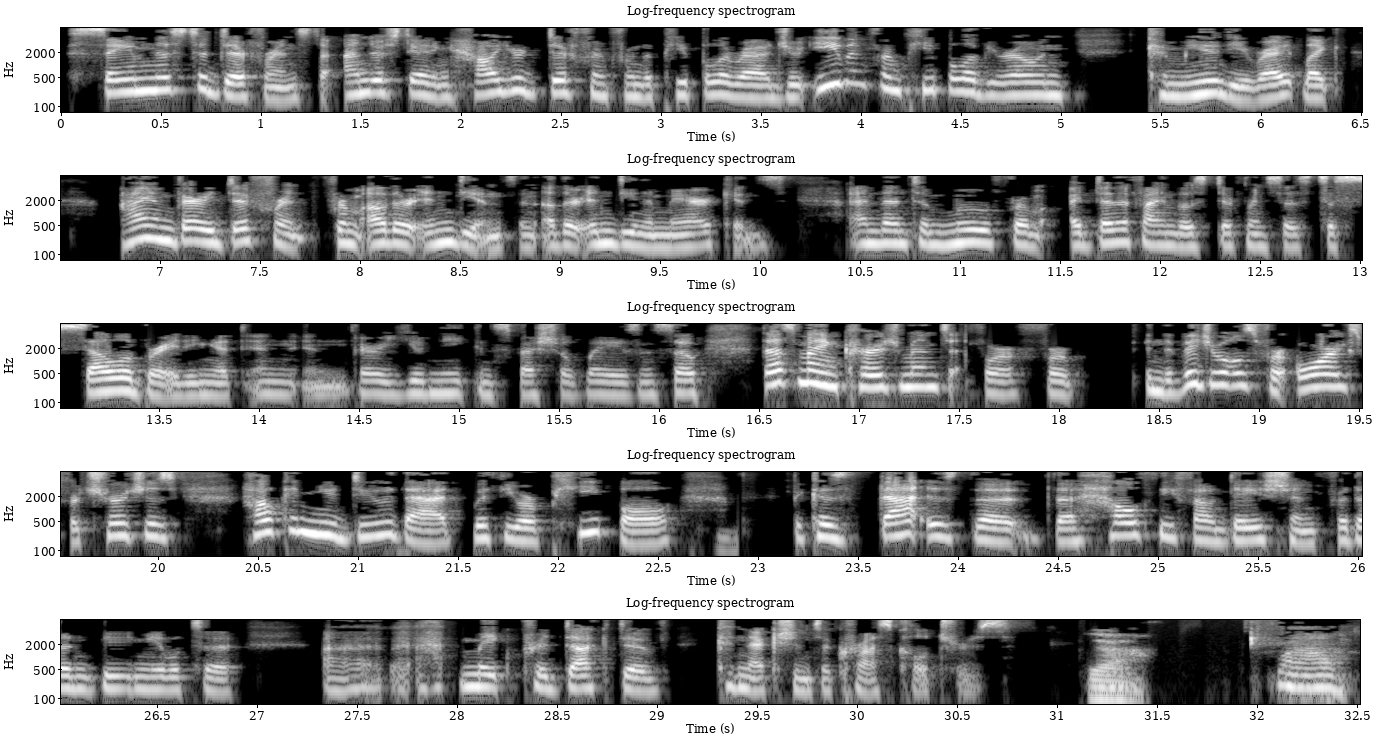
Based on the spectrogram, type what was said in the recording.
sameness to difference, to understanding how you're different from the people around you, even from people of your own community, right? Like I am very different from other Indians and other Indian Americans. And then to move from identifying those differences to celebrating it in, in very unique and special ways. And so that's my encouragement for, for individuals, for orgs, for churches. How can you do that with your people? Because that is the, the healthy foundation for then being able to uh, make productive connections across cultures. Yeah. Wow.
